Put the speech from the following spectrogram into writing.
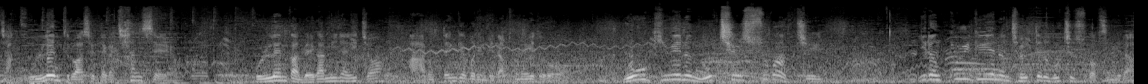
자 골렘 들어왔을 때가 찬스예요. 골렘과 메가미니언 있죠? 바로 땡겨버립니다 토네이도로 요 기회는 놓칠 수가 없지 이런 꿀 기회는 절대로 놓칠 수가 없습니다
